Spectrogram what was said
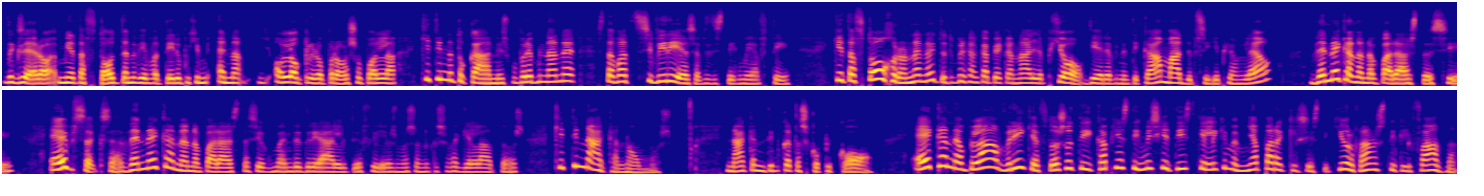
δεν ξέρω, μια ταυτότητα, ένα διαβατήριο που είχε ένα ολόκληρο πρόσωπο, αλλά και τι να το κάνεις, που πρέπει να είναι στα βάθη της Σιβηρίας αυτή τη στιγμή αυτή. Και ταυτόχρονα εννοείται ότι υπήρχαν κάποια κανάλια πιο διερευνητικά, μάντεψε για ποιον λέω, δεν έκανα αναπαράσταση. Έψαξα. Δεν έκανε αναπαράσταση augmented reality ο φίλος μας ο Νίκος Ευαγγελάτος. Και τι να έκανε όμως; Να έκανε τύπου κατασκοπικό. Έκανε απλά, βρήκε αυτός ότι κάποια στιγμή σχετίστηκε λέει και με μια παρακλησιαστική οργάνωση στη Γλυφάδα.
